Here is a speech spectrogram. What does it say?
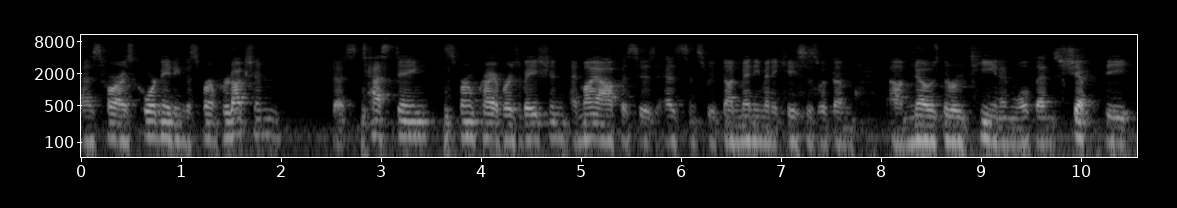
As far as coordinating the sperm production, the testing, sperm cryopreservation, and my office is, as since we've done many many cases with them, um, knows the routine and will then ship the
